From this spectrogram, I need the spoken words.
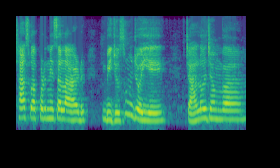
છાશ પાપડ ને સલાડ. બીજું શું જોઈએ? ચાલો જમવા.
